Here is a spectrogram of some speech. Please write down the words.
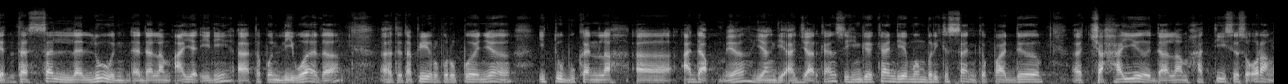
Yatasallalun uh, dalam ayat ini uh, ataupun liwada uh, tetapi rupa-rupanya itu bukanlah uh, adab ya yang diajarkan sehingga kan dia memberi kesan kepada uh, cahaya dalam hati seseorang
